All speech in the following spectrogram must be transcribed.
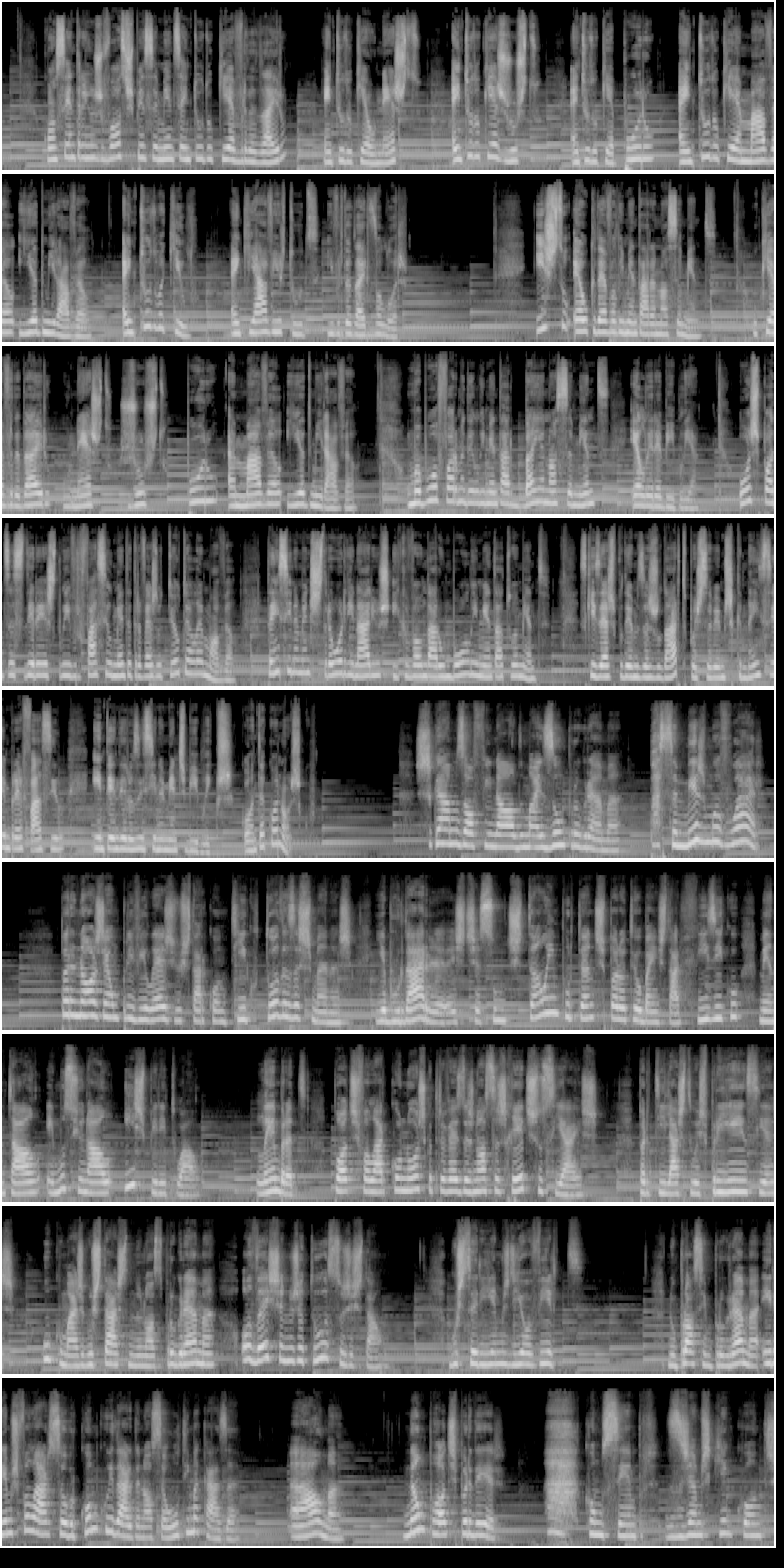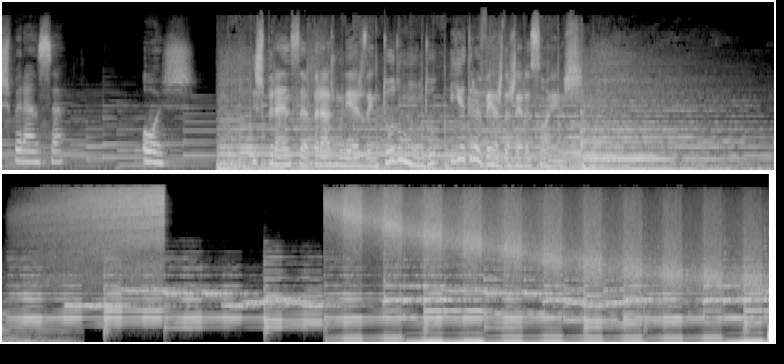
Concentrem os vossos pensamentos em tudo o que é verdadeiro, em tudo o que é honesto, em tudo o que é justo, em tudo o que é puro, em tudo o que é amável e admirável, em tudo aquilo em que há virtude e verdadeiro valor. Isto é o que deve alimentar a nossa mente. O que é verdadeiro, honesto, justo, puro, amável e admirável. Uma boa forma de alimentar bem a nossa mente é ler a Bíblia. Hoje podes aceder a este livro facilmente através do teu telemóvel. Tem ensinamentos extraordinários e que vão dar um bom alimento à tua mente. Se quiseres, podemos ajudar-te, pois sabemos que nem sempre é fácil entender os ensinamentos bíblicos. Conta connosco. Chegamos ao final de mais um programa. Passa mesmo a voar! Para nós é um privilégio estar contigo todas as semanas e abordar estes assuntos tão importantes para o teu bem-estar físico, mental, emocional e espiritual. Lembra-te, podes falar connosco através das nossas redes sociais. Partilha as tuas experiências, o que mais gostaste no nosso programa ou deixa-nos a tua sugestão. Gostaríamos de ouvir-te. No próximo programa, iremos falar sobre como cuidar da nossa última casa, a alma. Não podes perder! Ah, como sempre, desejamos que encontres esperança hoje. Esperança para as mulheres em todo o mundo e através das gerações.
